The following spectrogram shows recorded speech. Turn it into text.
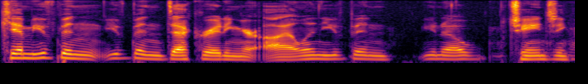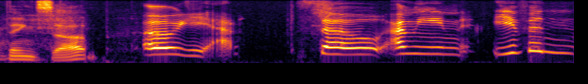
Kim, you've been you've been decorating your island. You've been, you know, changing things up. Oh yeah. So, I mean, even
